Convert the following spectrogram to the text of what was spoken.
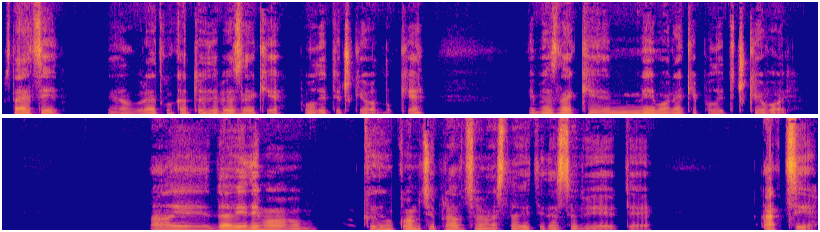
Šta je cilj? Jel, redko kad to ide bez neke političke odluke i bez neke, mimo neke političke volje. Ali da vidimo u kom će pravcu nastaviti da se odvijaju te akcije.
